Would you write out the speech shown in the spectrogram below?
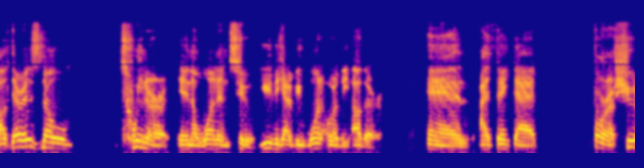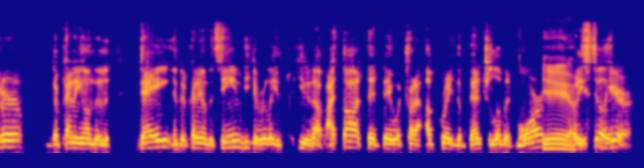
uh, there is no tweener in a one and two. You either got to be one or the other. And I think that for a shooter, depending on the day and depending on the team, he can really heat it up. I thought that they would try to upgrade the bench a little bit more. Yeah, but he's still here.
